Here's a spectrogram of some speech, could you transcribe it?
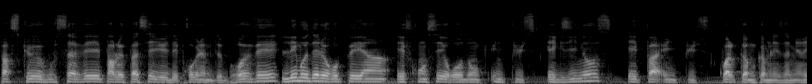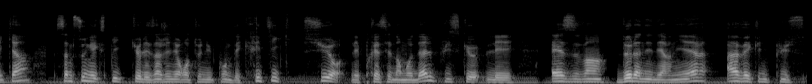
Parce que vous le savez, par le passé, il y a eu des problèmes de brevets. Les modèles européens et français auront donc une puce Exynos et pas une puce Qualcomm comme les Américains. Samsung explique que les ingénieurs ont tenu compte des critiques sur les précédents modèles puisque les S20 de l'année dernière avec une puce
